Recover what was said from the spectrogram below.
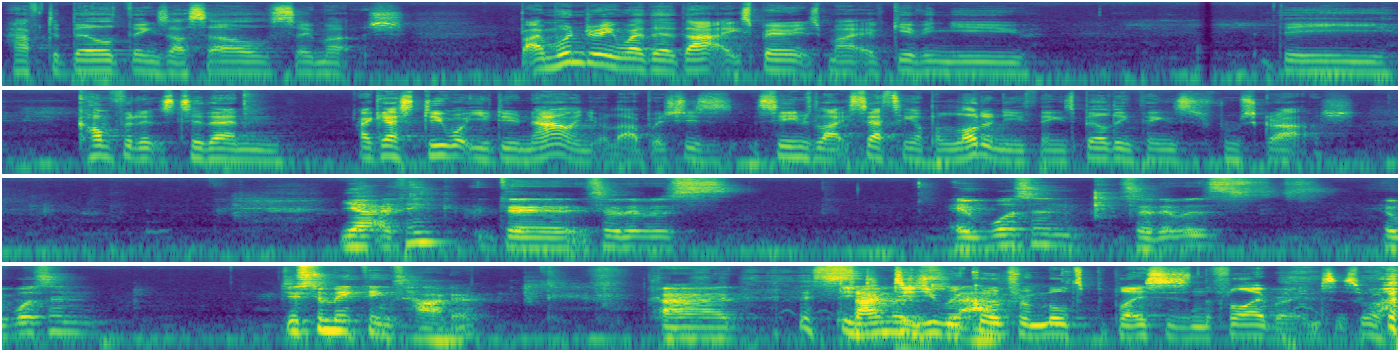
have to build things ourselves so much but I'm wondering whether that experience might have given you the confidence to then I guess do what you do now in your lab which is seems like setting up a lot of new things building things from scratch Yeah, I think the so there was. It wasn't so there was. It wasn't just to make things harder. Uh, Did, did you lab- record from multiple places in the fly brains as well?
